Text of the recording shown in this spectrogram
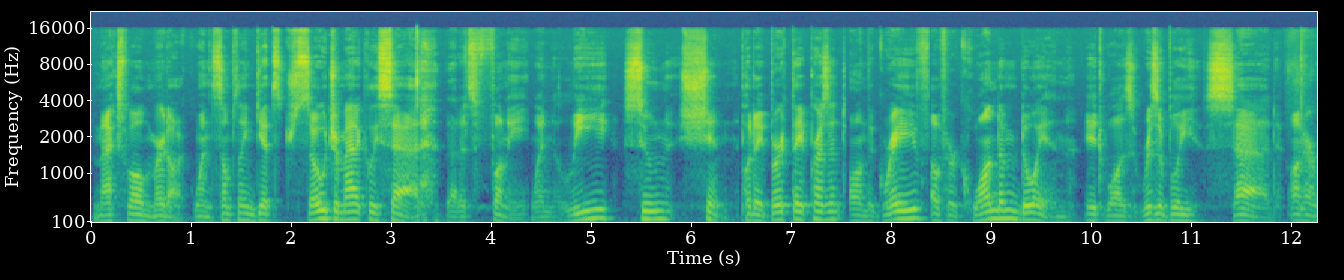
Maxwell Murdoch. When something gets so dramatically sad that it's funny. When Lee Soon Shin put a birthday present on the grave of her quondam doyen, it was risibly sad. On her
